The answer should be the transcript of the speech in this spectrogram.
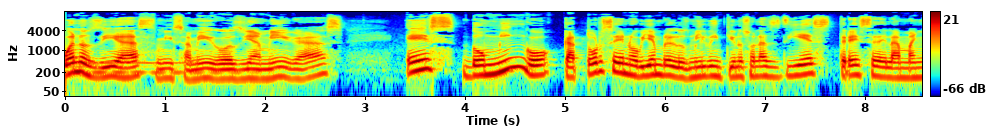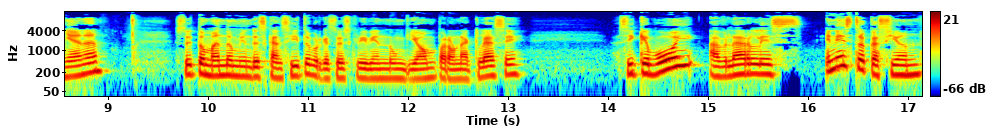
buenos días, mis amigos y amigas. Es domingo 14 de noviembre de 2021, son las 10:13 de la mañana. Estoy tomándome un descansito porque estoy escribiendo un guion para una clase. Así que voy a hablarles en esta ocasión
